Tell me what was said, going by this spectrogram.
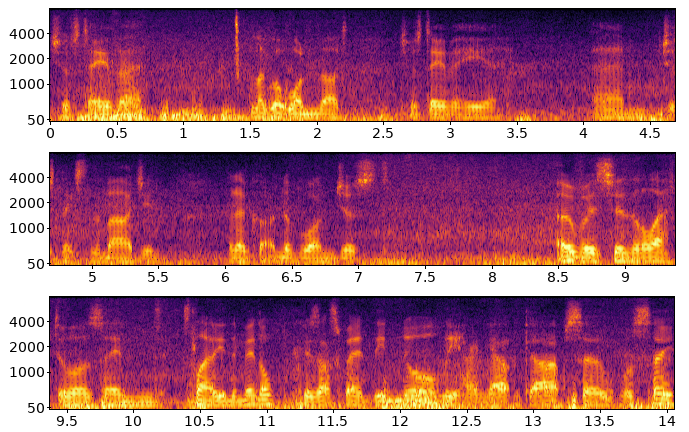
just over. I've got one rod just over here, um, just next to the margin, and I've got another one just over to the left of us and slightly in the middle because that's where they normally hang out the carp. So we'll see.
